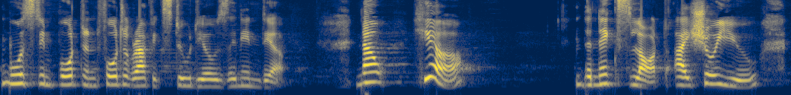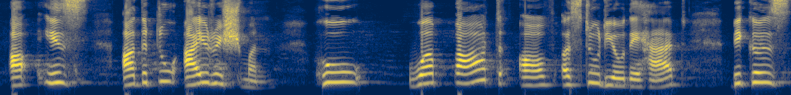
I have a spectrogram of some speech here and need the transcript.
most important photographic studios in India. Now, here, the next lot I show you uh, is are the two Irishmen who were part of a studio they had because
